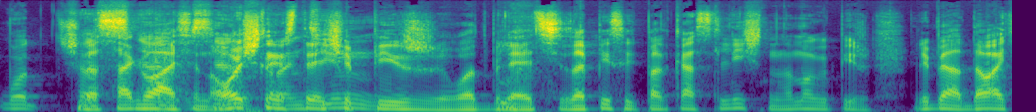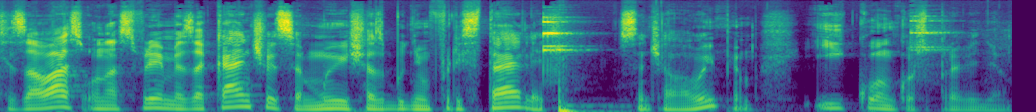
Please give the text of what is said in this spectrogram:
вот Да, сейчас согласен. Очные встречи пизже. Вот, блядь, записывать подкаст лично намного пизже. Ребят, давайте за вас. У нас время заканчивается. Мы сейчас будем фристайлить. Сначала выпьем и конкурс проведем.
